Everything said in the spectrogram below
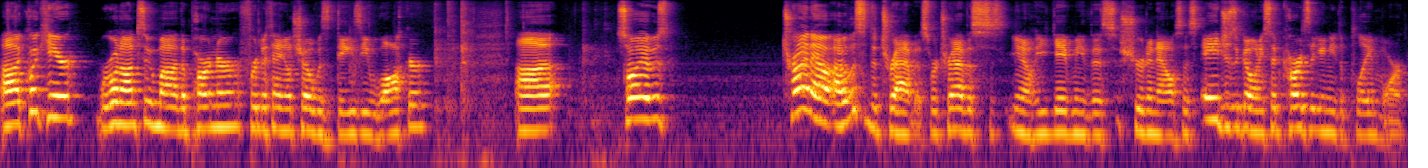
Uh, quick here, we're going on to my, the partner for Nathaniel Cho was Daisy Walker. Uh, so I was trying out, I listened to Travis, where Travis, you know, he gave me this shrewd analysis ages ago, and he said cards that you need to play more.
